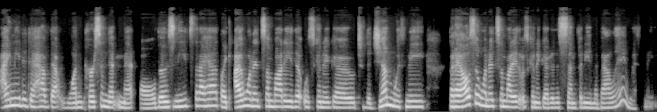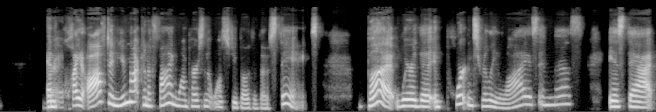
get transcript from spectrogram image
I needed to have that one person that met all those needs that I had. Like I wanted somebody that was going to go to the gym with me, but I also wanted somebody that was going to go to the symphony and the ballet with me. Right. And quite often, you're not going to find one person that wants to do both of those things. But where the importance really lies in this is that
